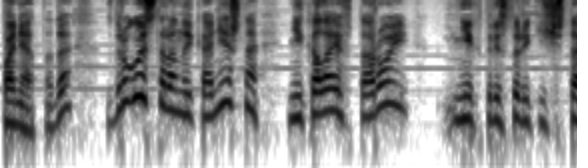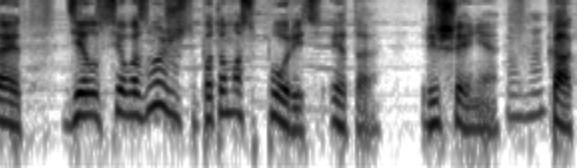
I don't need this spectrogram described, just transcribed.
Понятно, да? С другой стороны, конечно, Николай II, некоторые историки считают, делал все возможное, чтобы потом оспорить это решение. Угу. Как?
